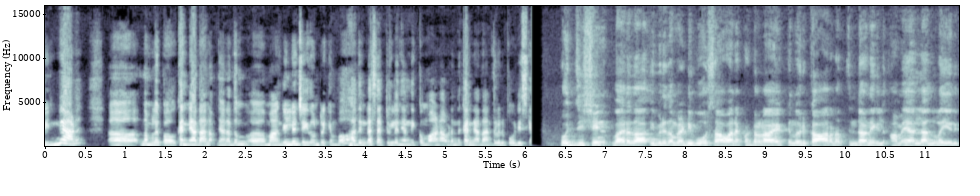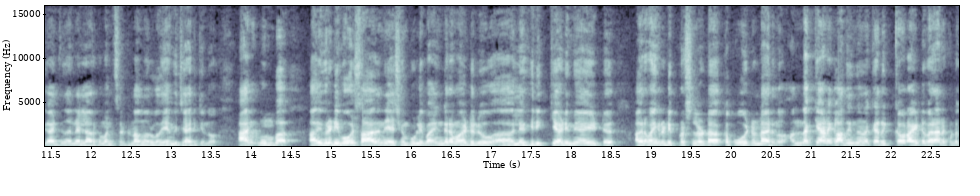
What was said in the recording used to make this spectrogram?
പിന്നെയാണ് നമ്മളിപ്പോ കന്യാദാനം. ഞാനതും മാംഗല്യം ചെയ്തുകൊണ്ടിരിക്കുമ്പോൾ അതിന്റെ സെറ്റിൽ ഞാൻ നിൽക്കുമ്പോഴാണ് അവിടെ നിന്ന് കന്യാദാനത്തിൽ ഒരു പോലീസ് ഇപ്പോൾ ജിഷിൻ വരദ ഇവർ തമ്മിൽ ഡിവോഴ്സ് ആവാനെ കൊണ്ടുണ്ടായിരിക്കുന്ന ഒരു കാരണം എന്താണെങ്കിൽ അമയല്ല എന്നുള്ള ഈ ഒരു കാര്യത്തിൽ തന്നെ എല്ലാവർക്കും മനസ്സിലിട്ടുണ്ടെന്നുള്ളത് ഞാൻ വിചാരിക്കുന്നു. ആൻഡ് മുമ്പ് ഇവർ ഡിവോഴ്സ് ആയതിനു ശേഷം പുള്ളി ഭയങ്കരമായിട്ടൊരു ലഹരിക്ക് അടിമയായിട്ട് അങ്ങനെ ഭയങ്കര ഡിപ്രഷനിലോട്ടൊക്കെ പോയിട്ടുണ്ടായിരുന്നു. അന്നൊക്കെ ആണെങ്കിൽ അതിൽ നിന്നൊക്കെ റിക്കവർ ആയിട്ട് വരാനെ കൊണ്ട്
